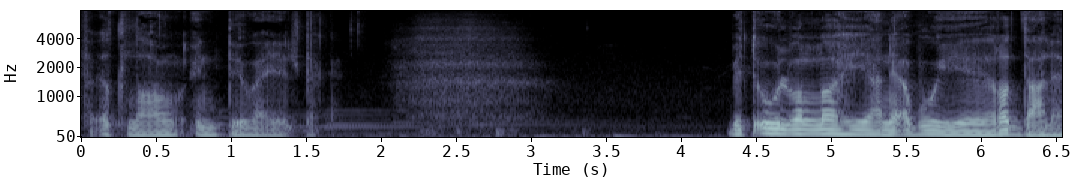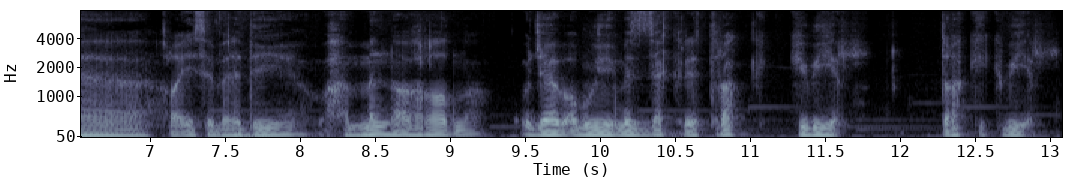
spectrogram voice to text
فاطلعوا أنت وعيلتك. بتقول والله يعني أبوي رد على رئيس البلدية وحملنا أغراضنا وجاب أبوي متذكرة ترك كبير ترك كبير.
